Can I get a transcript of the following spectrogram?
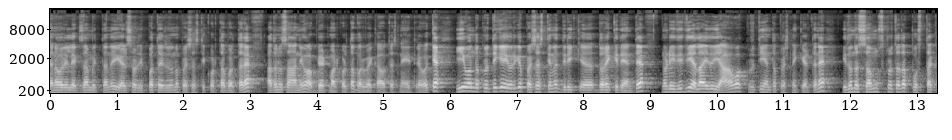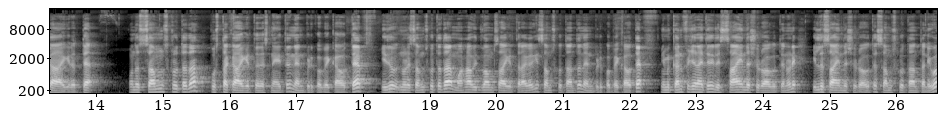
ಜನವರಿಲಿ ಎಕ್ಸಾಮ್ ಇತ್ತಂದರೆ ಎರಡು ಸಾವಿರದ ಇಪ್ಪತ್ತೈದರನ್ನು ಪ್ರಶಸ್ತಿ ಕೊಡ್ತಾ ಬರ್ತಾರೆ. ಅದನ್ನು ಸಹ ನೀವು ಅಪ್ಡೇಟ್ ಮಾಡ್ಕೊಳ್ತಾ ಬರಬೇಕಾಗುತ್ತೆ ಸ್ನೇಹಿತರೆ ಓಕೆ ಈ ಒಂದು ಕೃತಿಗೆ ಇವರಿಗೆ ಪ್ರಶಸ್ತಿನ ದಿರಿ ದೊರಕಿದೆ ಅಂತೆ ನೋಡಿ, ಇದಿದೆಯಲ್ಲ, ಇದು ಯಾವ ಕೃತಿ ಅಂತ ಪ್ರಶ್ನೆ ಕೇಳ್ತಾನೆ. ಇದೊಂದು ಸಂಸ್ಕೃತದ ಪುಸ್ತಕ ಆಗಿರುತ್ತೆ. ಒಂದು ಸಂಸ್ಕೃತದ ಪುಸ್ತಕ ಆಗಿರ್ತದೆ, ಸ್ನೇಹಿತರೆ, ನೆನ್ಪಿಡ್ಕೋಬೇಕಾಗುತ್ತೆ. ಇದು ನೋಡಿ, ಸಂಸ್ಕೃತದ ಮಹಾವಿದ್ವಾಂಸ ಆಗಿರ್ತಾರೆ. ಹಾಗಾಗಿ ಸಂಸ್ಕೃತ ಅಂತ ನೆನ್ಪಿಡ್ಕೋಬೇಕಾಗುತ್ತೆ. ನಿಮಗೆ ಕನ್ಫ್ಯೂಷನ್ ಆಯ್ತು ಇಲ್ಲಿ ಸಾಯಿಂದ ಶುರು ಆಗುತ್ತೆ ನೋಡಿ. ಇಲ್ಲೂ ಸಾಯಿಂದ ಶುರು ಆಗುತ್ತೆ. ಸಂಸ್ಕೃತ ಅಂತ ನೀವು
